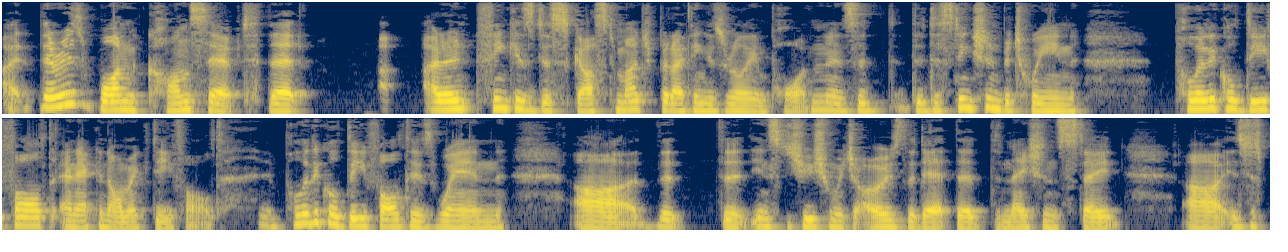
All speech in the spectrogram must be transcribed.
I, there is one concept that I don't think is discussed much, but I think is really important. Is the, the distinction between political default and economic default. Political default is when uh, the the institution which owes the debt, the, the nation state, uh, is just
